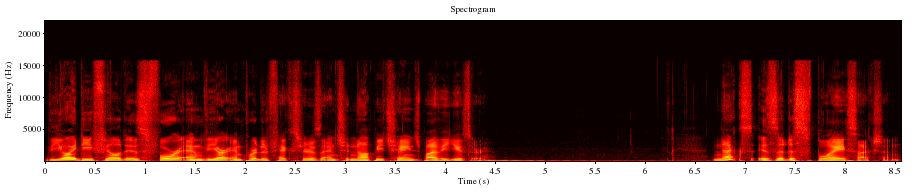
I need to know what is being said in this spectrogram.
The UID field is for MVR imported fixtures and should not be changed by the user. Next is the display section.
